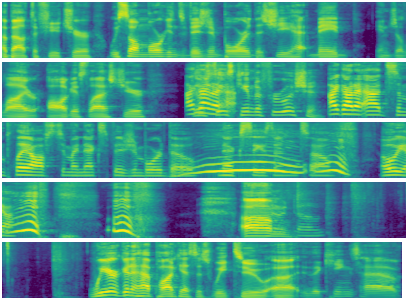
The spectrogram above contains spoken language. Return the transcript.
about the future. We saw Morgan's vision board that she had made in July or August last year. I Those gotta- things came to fruition. I got to add some playoffs to my next vision board though next season. So, oh yeah. Um, we are going to have podcasts this week too. Uh, the Kings have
